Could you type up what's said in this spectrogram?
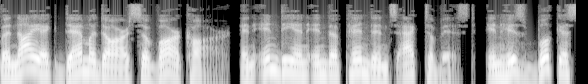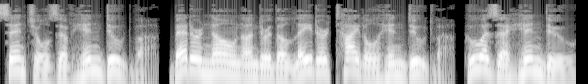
Vinayak Damodar Savarkar, an Indian independence activist, in his book Essentials of Hindutva, better known under the later title Hindutva, who is a Hindu,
